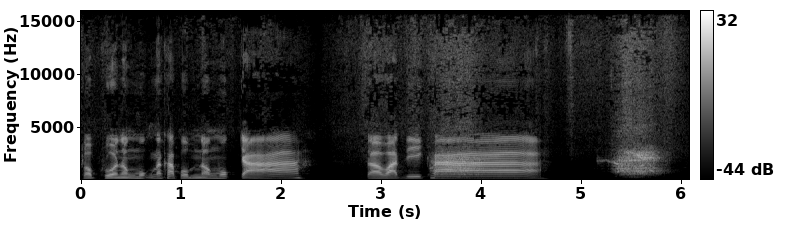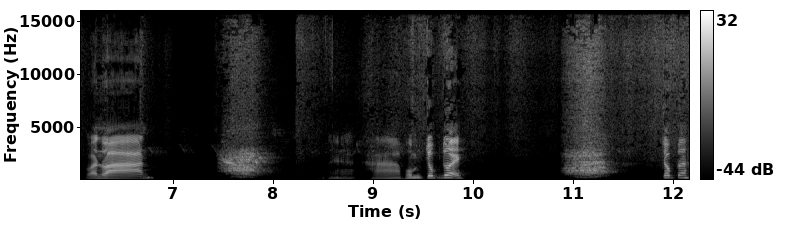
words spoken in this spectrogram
ครอบครัวน้องมุกนะครับ ผมน้องมุกจ๋าสวัสดีค่ะหวานหวานขาผมจุ๊บด้วย จุ๊บนะ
